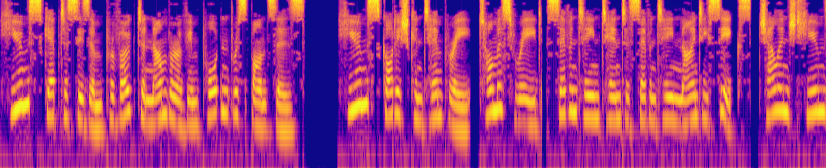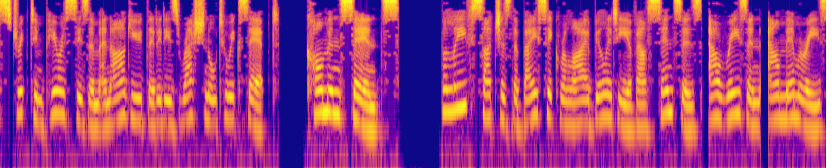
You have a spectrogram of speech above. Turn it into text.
Hume's skepticism provoked a number of important responses. Hume's Scottish contemporary, Thomas Reid (1710–1796), challenged Hume's strict empiricism and argued that it is rational to accept common sense beliefs such as the basic reliability of our senses, our reason, our memories,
